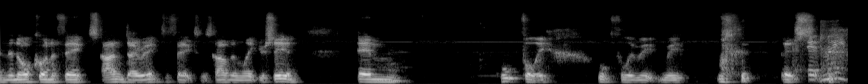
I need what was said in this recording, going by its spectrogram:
and the knock-on effects and direct effects it's having, like you're saying. Um, hopefully, hopefully we we it's it might,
